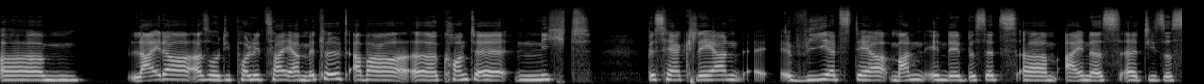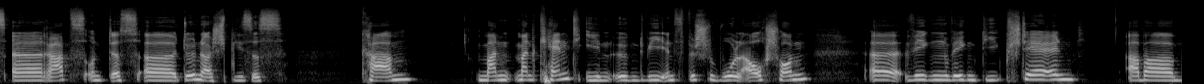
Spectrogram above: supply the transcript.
Ähm, leider, also die Polizei ermittelt, aber äh, konnte nicht bisher klären, äh, wie jetzt der Mann in den Besitz ähm, eines äh, dieses äh, Rads und des äh, Dönerspießes kam. Man, man kennt ihn irgendwie inzwischen wohl auch schon äh, wegen, wegen Diebstählen, aber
